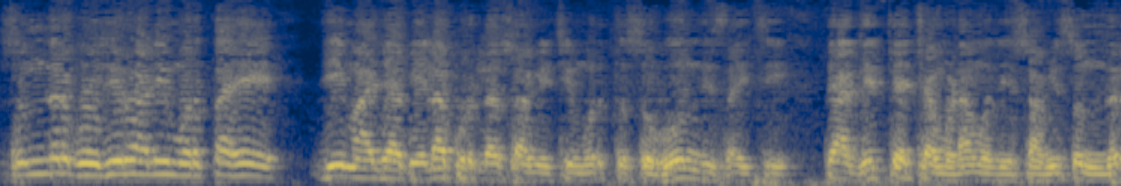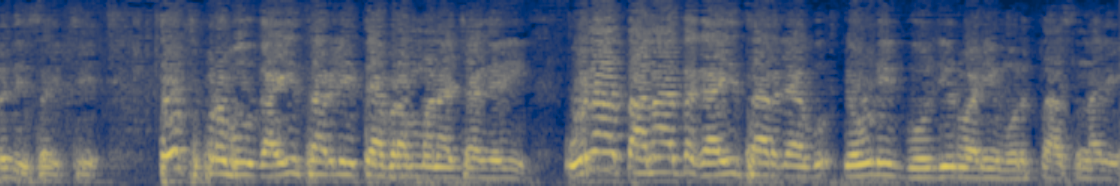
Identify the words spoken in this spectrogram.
सुंदर गोजीरवाणी मूर्त आहे. जी माझ्या बेलापूरला स्वामीची मूर्त शोभून दिसायची त्या आदित्याच्या मडामध्ये स्वामी सुंदर दिसायचे. तोच प्रभू गायी चारली त्या ब्राह्मणाच्या घरी. उन्हा तानात गायी चारल्या एवढी गोजीरवाणी मूर्त असणारी.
